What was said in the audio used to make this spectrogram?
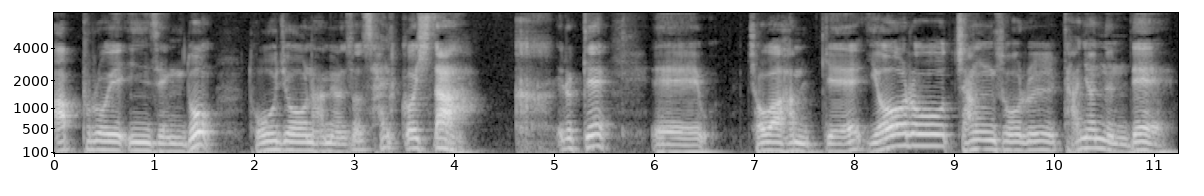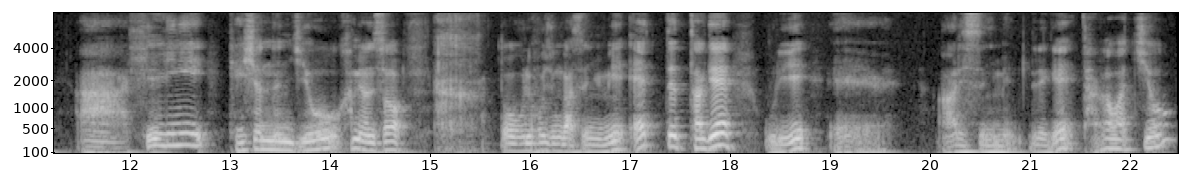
앞으로의 인생도 도전하면서 살 것이다. 이렇게 에, 저와 함께 여러 장소를 다녔는데 아 힐링이 되셨는지요 하면서 아, 또 우리 호중 가수님이 애틋하게 우리 에, 아리스님들에게 다가왔죠.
